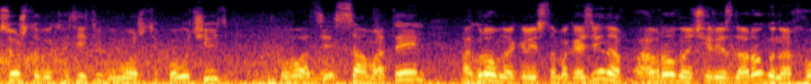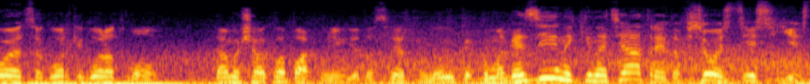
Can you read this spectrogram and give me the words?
все, что вы хотите, вы можете получить. Вот здесь сам отель, огромное количество магазинов, а ровно через дорогу находится горки город Мол. Там еще аквапарк у них где-то сверху. Ну, как бы магазины, кинотеатры, это все здесь есть.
